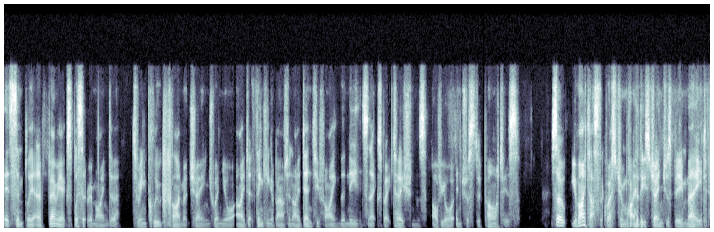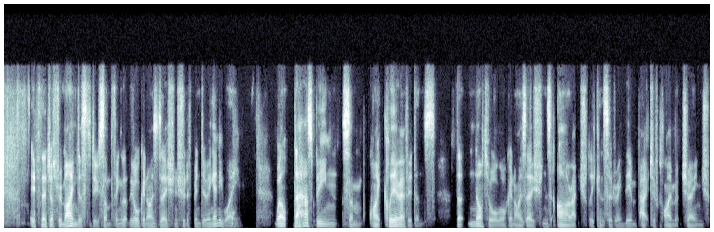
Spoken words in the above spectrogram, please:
it's simply a very explicit reminder to include climate change when you're thinking about and identifying the needs and expectations of your interested parties. So you might ask the question, why are these changes being made if they're just reminders to do something that the organization should have been doing anyway? Well, there has been some quite clear evidence that not all organizations are actually considering the impact of climate change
